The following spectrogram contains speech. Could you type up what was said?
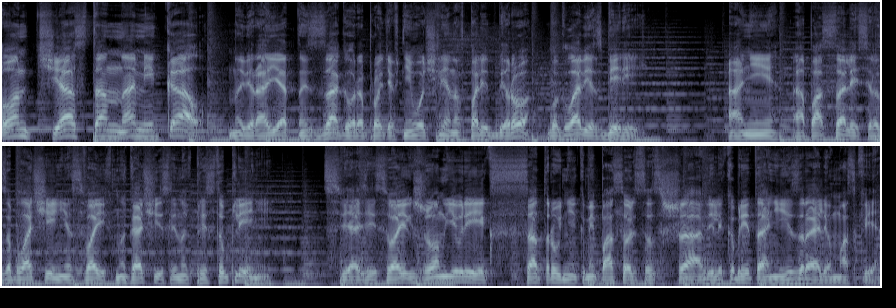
он часто намекал на вероятность заговора против него членов Политбюро во главе с Берией. Они опасались разоблачения своих многочисленных преступлений – связей своих жен евреек с сотрудниками посольства США, Великобритании и Израиля в Москве.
